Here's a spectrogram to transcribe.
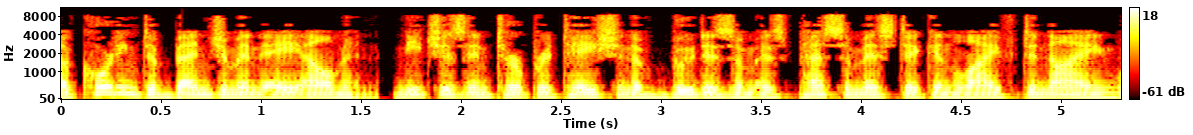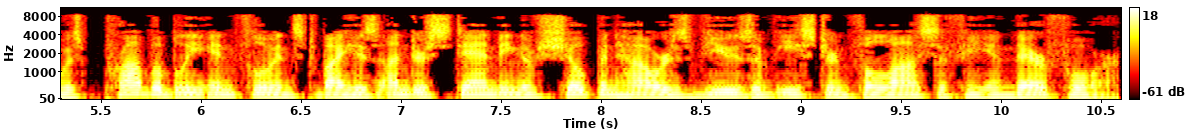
According to Benjamin A. Elman, Nietzsche's interpretation of Buddhism as pessimistic and life-denying was probably influenced by his understanding of Schopenhauer's views of Eastern philosophy and therefore,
